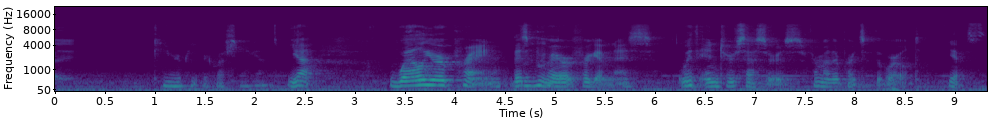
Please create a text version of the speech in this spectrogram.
uh, can you repeat your question again? Yeah. While you're praying this prayer of forgiveness with intercessors from other parts of the world, Yes.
